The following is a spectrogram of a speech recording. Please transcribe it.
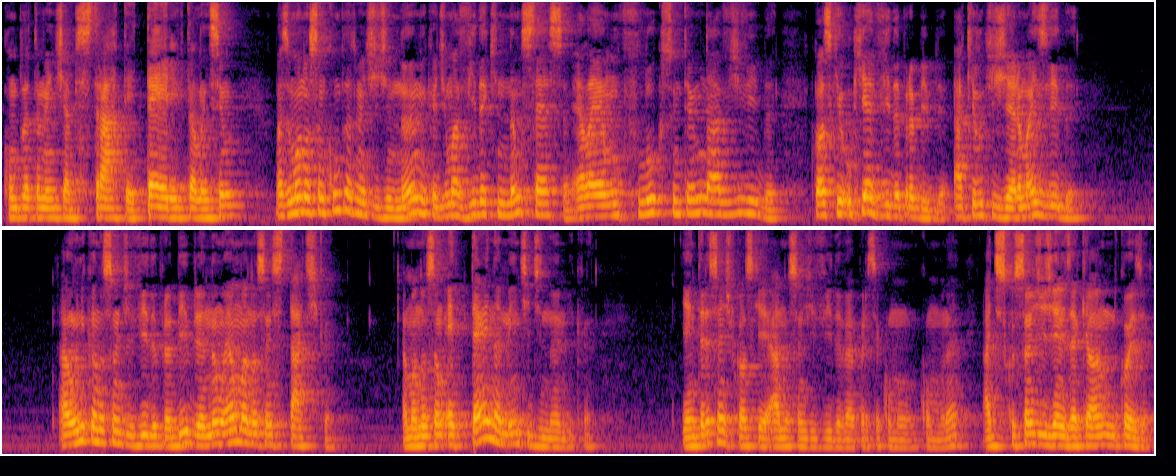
completamente abstrata, etérea, que está lá em cima, mas uma noção completamente dinâmica de uma vida que não cessa. Ela é um fluxo interminável de vida. Por causa que o que é vida para a Bíblia? Aquilo que gera mais vida. A única noção de vida para a Bíblia não é uma noção estática, é uma noção eternamente dinâmica. E é interessante por causa que a noção de vida vai aparecer como, como né? A discussão de Gênesis é aquela coisa.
